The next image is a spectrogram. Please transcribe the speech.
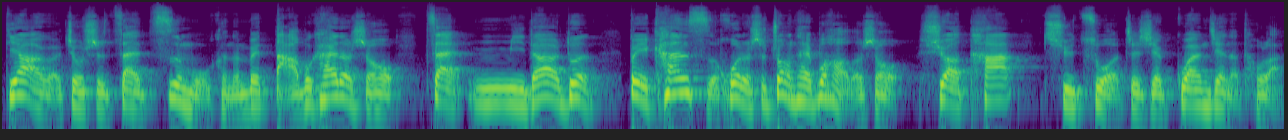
第二个就是在字母可能被打不开的时候，在米德尔顿被看死或者是状态不好的时候，需要他去做这些关键的投篮。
